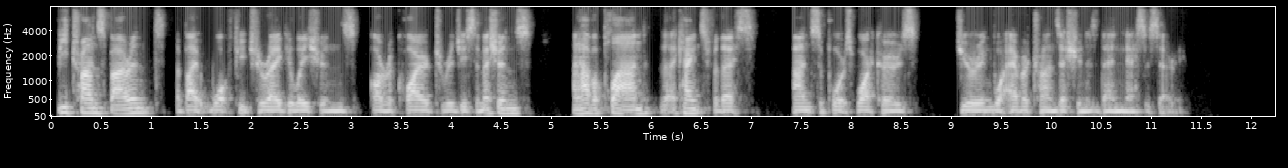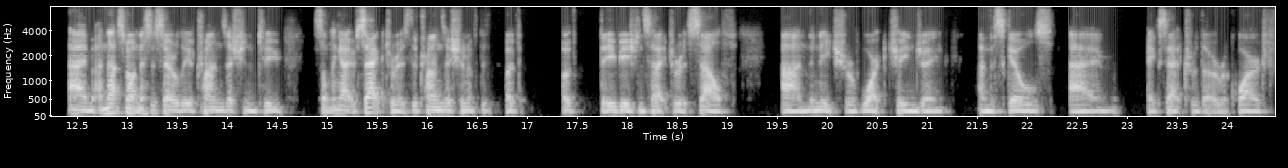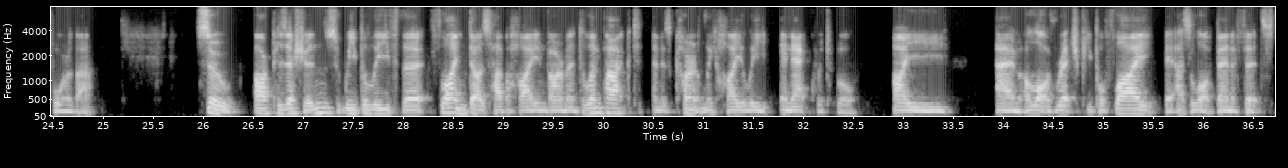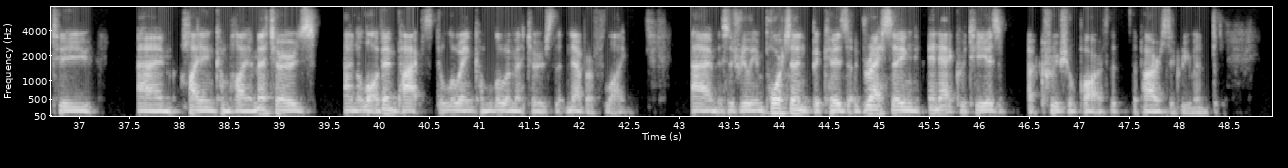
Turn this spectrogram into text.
be transparent about what future regulations are required to reduce emissions, and have a plan that accounts for this and supports workers during whatever transition is then necessary. Um, and that's not necessarily a transition to something out of sector, it's the transition of the, of, of the aviation sector itself and the nature of work changing and the skills, um, etc., that are required for that. So our positions, we believe that flying does have a high environmental impact and is currently highly inequitable, i.e. Um, a lot of rich people fly, it has a lot of benefits to um, high income, high emitters, and a lot of impacts to low income, low emitters that never fly. Um, this is really important because addressing inequity is a crucial part of the, the Paris Agreement.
